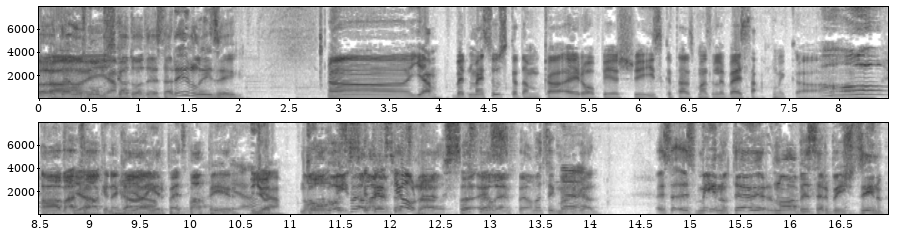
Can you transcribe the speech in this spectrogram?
Tev uz mums jā. skatoties arī ir līdzīgi. Uh, jā, bet mēs uzskatām, ka Eiropieši izskatās mazliet vecāki nekā. Oh! À, vecāki jā, nekā jā. ir pēc papīra. Jo no, uzspēlējums jaunāks. Uzspēlējums spēle, nu cik man ir gadi? Es, es mīnu, tev ir, nu labi, es arī bišķi zinu,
